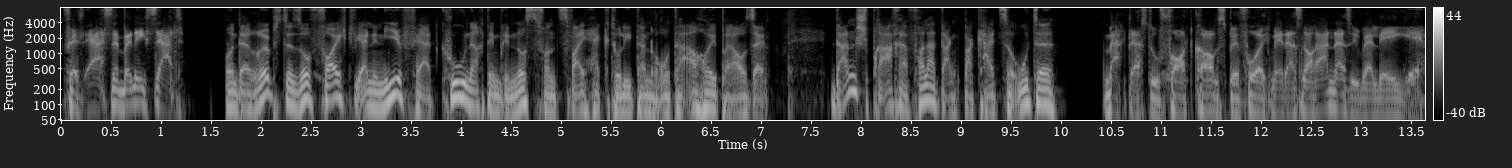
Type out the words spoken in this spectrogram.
fürs Erste bin ich satt. Und er rülpste so feucht wie eine Nilpferdkuh nach dem Genuss von zwei Hektolitern roter Ahoi-Brause. Dann sprach er voller Dankbarkeit zur Ute, Merk, dass du fortkommst, bevor ich mir das noch anders überlege.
